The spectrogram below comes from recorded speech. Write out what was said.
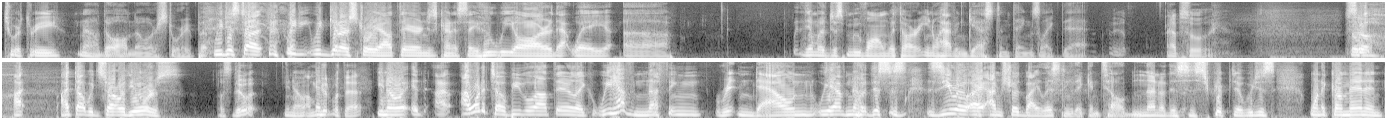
Two or three, no, they'll all know our story. But we just thought we'd, we'd get our story out there and just kind of say who we are. That way, uh, then we'll just move on with our you know having guests and things like that. Absolutely. So, So, I I thought we'd start with yours. let's do it. You know, I'm and- good with that. You know, it, I, I want to tell people out there like we have nothing written down. We have no. This is zero. I, I'm sure by listening they can tell none of this is scripted. We just want to come in and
